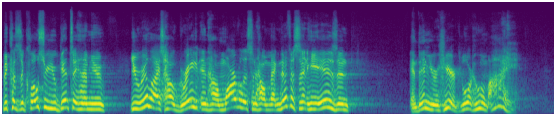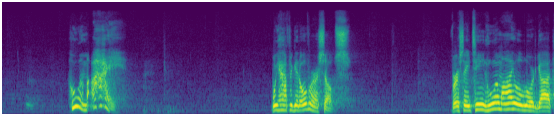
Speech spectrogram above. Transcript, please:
Because the closer you get to Him, you, you realize how great and how marvelous and how magnificent He is. And, and then you're here, Lord, who am I? Who am I? We have to get over ourselves. Verse 18 Who am I, O Lord God?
